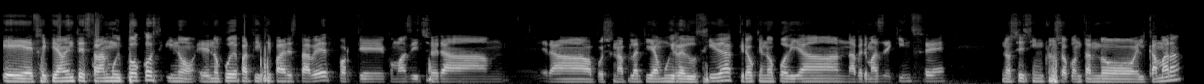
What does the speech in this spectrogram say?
Eh, efectivamente estaban muy pocos y no, eh, no pude participar esta vez porque, como has dicho, era, era pues una plantilla muy reducida. Creo que no podían haber más de 15, no sé si incluso contando el cámara.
